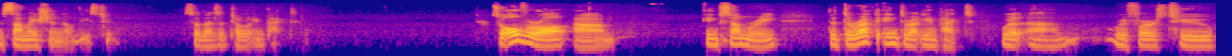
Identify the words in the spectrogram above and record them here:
the summation of these two. So that's the total impact. So overall, um, in summary, the direct indirect impact will um, refers to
